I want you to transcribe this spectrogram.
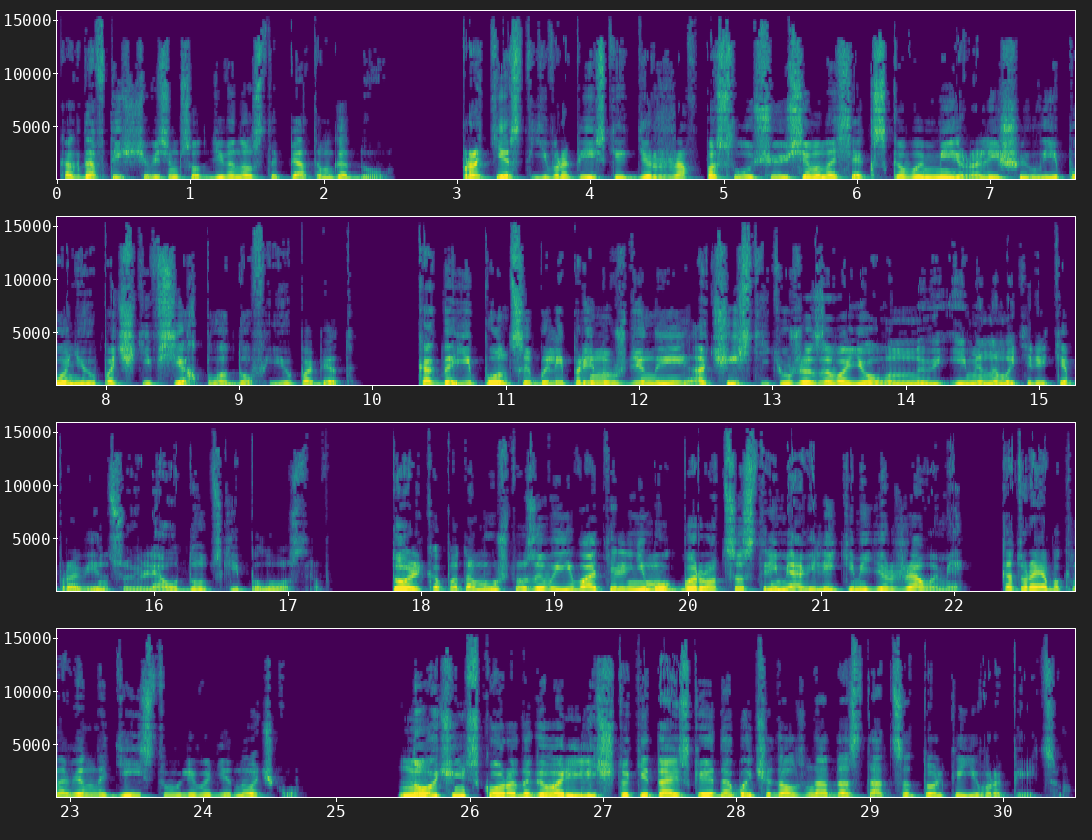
Когда в 1895 году протест европейских держав по случаю Симоносекского мира лишил Японию почти всех плодов ее побед, когда японцы были принуждены очистить уже завоеванную ими на материке провинцию Ляодунский полуостров, только потому, что завоеватель не мог бороться с тремя великими державами, которые обыкновенно действовали в одиночку. Но очень скоро договорились, что китайская добыча должна достаться только европейцам.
